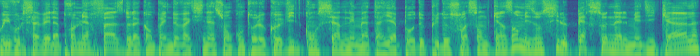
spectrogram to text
Oui, vous le savez, la première phase de la campagne de vaccination contre le Covid concerne les matériapos de plus de 75 ans, mais aussi le personnel médical.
